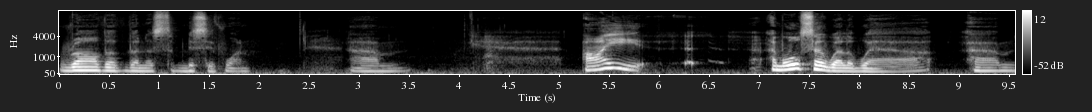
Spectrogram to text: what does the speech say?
rather than a submissive one. Um, I am also well aware, um,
